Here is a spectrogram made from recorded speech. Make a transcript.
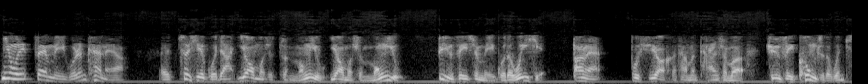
因为在美国人看来啊，呃，这些国家要么是准盟友，要么是盟友，并非是美国的威胁。当然，不需要和他们谈什么军费控制的问题。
